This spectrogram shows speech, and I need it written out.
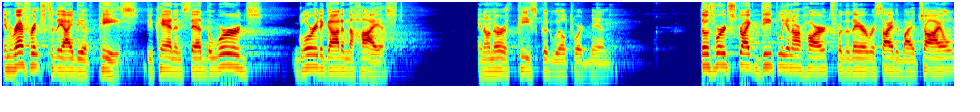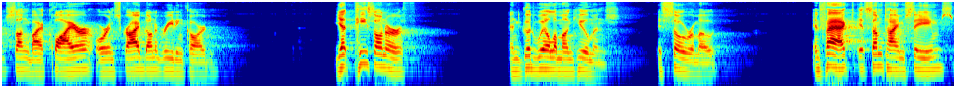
in reference to the idea of peace, Buchanan said, The words, glory to God in the highest, and on earth, peace, goodwill toward men. Those words strike deeply in our hearts, whether they are recited by a child, sung by a choir, or inscribed on a greeting card. Yet peace on earth and goodwill among humans is so remote. In fact, it sometimes seems,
